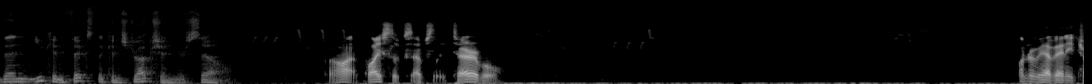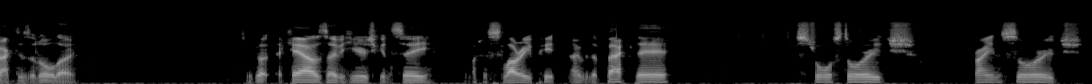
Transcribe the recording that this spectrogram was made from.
then you can fix the construction yourself. Alright, place looks absolutely terrible. Wonder if we have any tractors at all though. So we've got the cows over here as you can see. Like a slurry pit over the back there. Straw storage. Grain storage.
